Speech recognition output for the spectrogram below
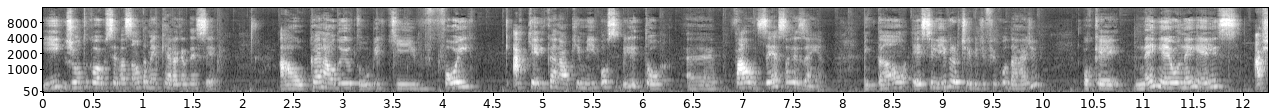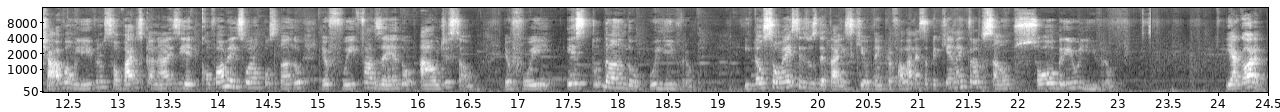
E junto com a observação também quero agradecer ao canal do YouTube, que foi aquele canal que me possibilitou é, fazer essa resenha. Então, esse livro eu tive dificuldade, porque nem eu, nem eles achavam o livro, são vários canais, e conforme eles foram postando, eu fui fazendo a audição. Eu fui estudando o livro. Então são esses os detalhes que eu tenho para falar nessa pequena introdução sobre o livro. E agora,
